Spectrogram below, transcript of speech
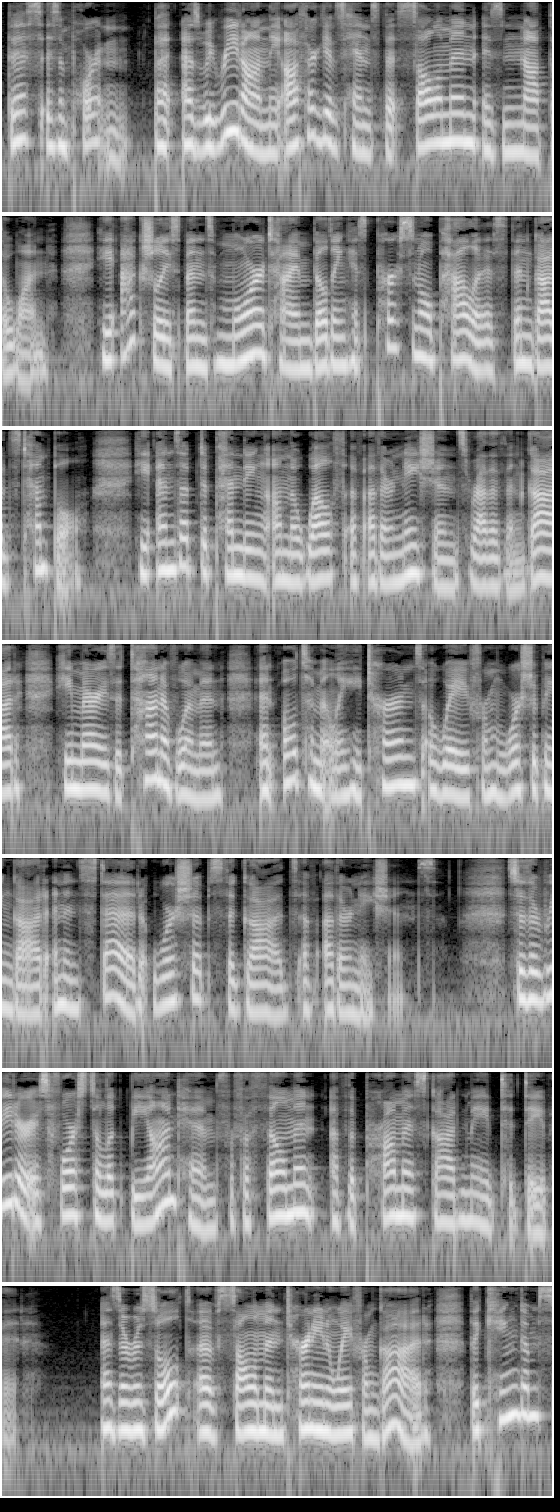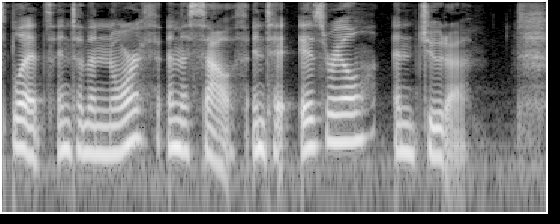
This is important. But as we read on, the author gives hints that Solomon is not the one. He actually spends more time building his personal palace than God's temple. He ends up depending on the wealth of other nations rather than God. He marries a ton of women, and ultimately he turns away from worshiping God and instead worships the gods of other nations. So the reader is forced to look beyond him for fulfillment of the promise God made to David. As a result of Solomon turning away from God, the kingdom splits into the north and the south, into Israel and Judah.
